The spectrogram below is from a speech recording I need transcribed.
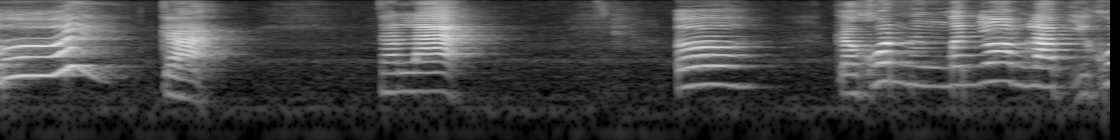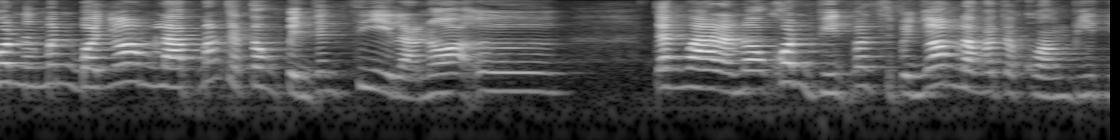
เฮ้ยกะนั่นละเออกับคนหนึ่งมันยอมรับ อีกคนหนึ่งมันบ่ยอมรับ มันก็ต้องเป็นจังสี่ล่ะเนาะเออจังว่าล่ะเนาะคนผิดมันสิเป็นยอมรับมาจากความผิด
